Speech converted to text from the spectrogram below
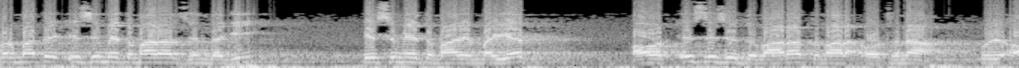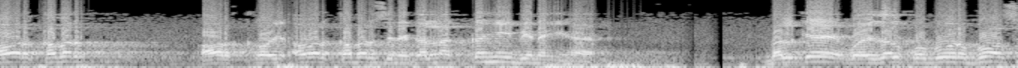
فرماتے، اسی میں تمہارا زندگی اس میں تمہاری میت، اور اسی سے دوبارہ تمہارا اٹھنا۔ کوئی اور قبر، اور کوئی اور قبر سے نکلنا کہیں بھی نہیں ہے۔ بلکہ وہ عزل قبور بہت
